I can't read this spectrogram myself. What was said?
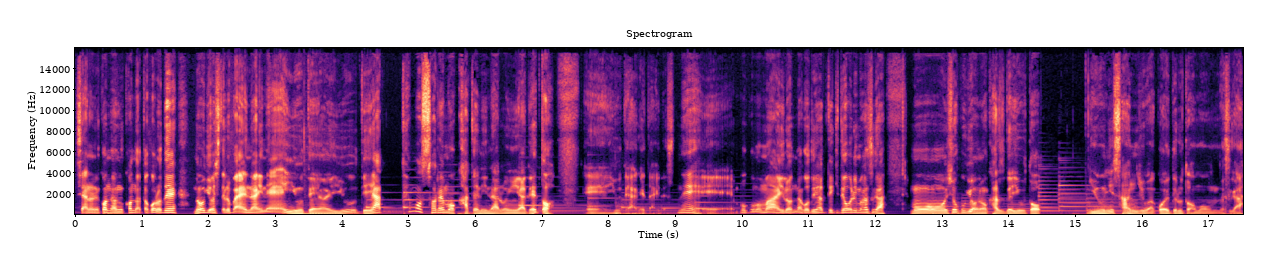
せやのにこんなこんなところで農業してる場合ないねん。言うて、言うてやってもそれも糧になるんやでと。えー、言うてあげたいですね、えー、僕もまあいろんなことやってきておりますが、もう職業の数で言うと、優に30は超えてると思うんですが、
